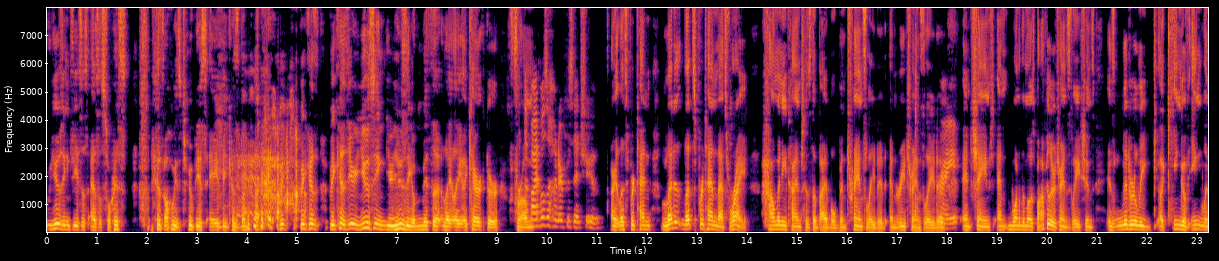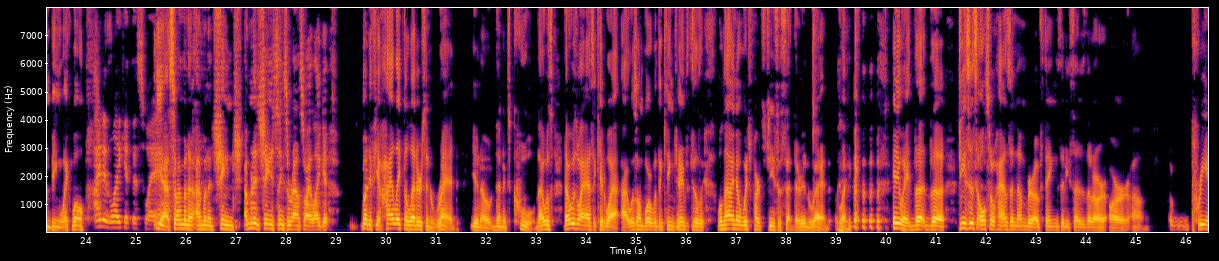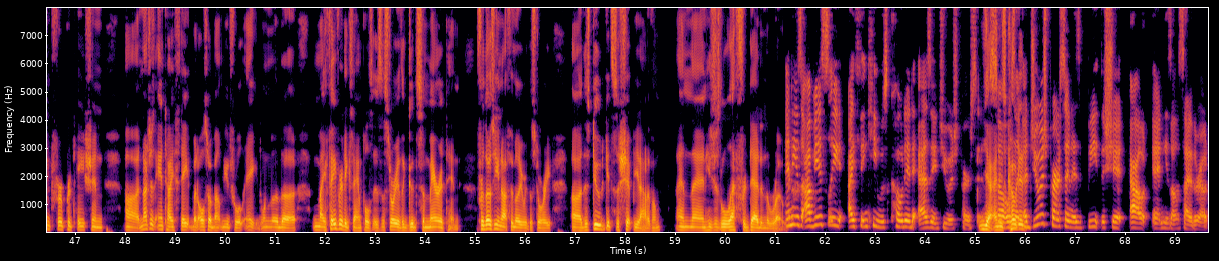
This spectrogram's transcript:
using Jesus as a source is always dubious. A because the because because you're using you're using a myth uh, like, like a character from The from. Bible's 100% true. All right, let's pretend let it let's pretend that's right. How many times has the Bible been translated and retranslated Right. and changed? And one of the most popular translations is literally a king of England being like, "Well, I didn't like it this way. yeah, so I'm gonna I'm gonna change I'm gonna change things around so I like it. But if you highlight the letters in red, you know, then it's cool. That was that was why as a kid why I was on board with the King James because I was like, well now I know which parts Jesus said. They're in red. Like anyway, the the Jesus also has a number of things that he says that are are um, pre-interpretation uh, not just anti-state, but also about mutual aid. One of the, the my favorite examples is the story of the Good Samaritan. For those of you not familiar with the story, uh, this dude gets the shit beat out of him, and then he's just left for dead in the road. And he's obviously, I think he was coded as a Jewish person. Yeah, and so he's it was coded- like a Jewish person is beat the shit out, and he's on the side of the road.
